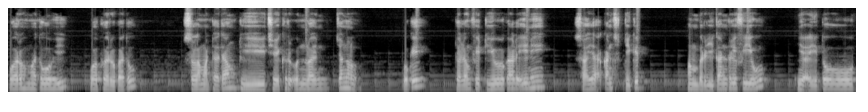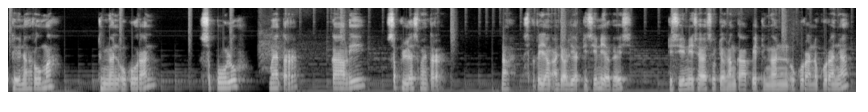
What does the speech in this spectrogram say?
warahmatullahi wabarakatuh. Selamat datang di Jagger Online Channel. Oke, dalam video kali ini saya akan sedikit memberikan review yaitu denah rumah dengan ukuran 10 meter kali 11 meter. Nah, seperti yang Anda lihat di sini ya guys. Di sini saya sudah lengkapi dengan ukuran-ukurannya.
